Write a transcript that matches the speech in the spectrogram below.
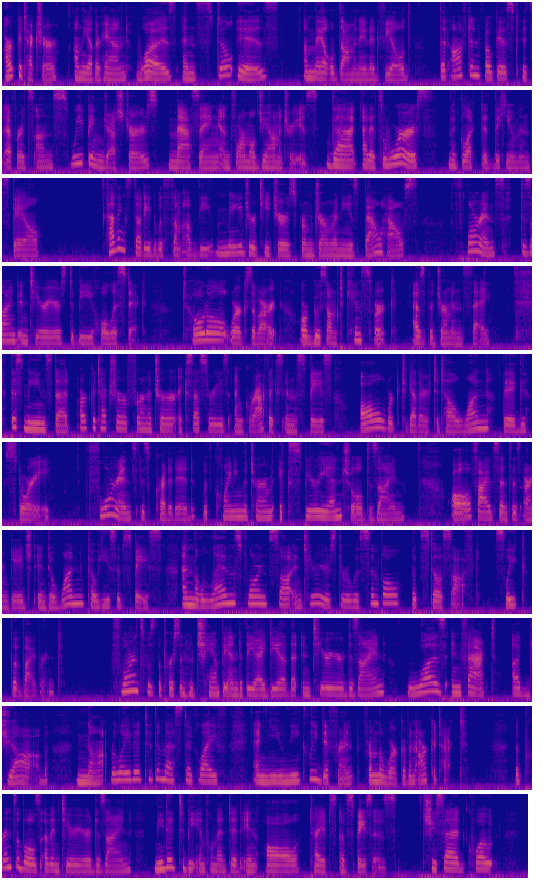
Architecture, on the other hand, was and still is a male dominated field that often focused its efforts on sweeping gestures, massing, and formal geometries that, at its worst, neglected the human scale. Having studied with some of the major teachers from Germany's Bauhaus, Florence designed interiors to be holistic, total works of art, or Gesamtkunstwerk, as the Germans say. This means that architecture, furniture, accessories, and graphics in the space all work together to tell one big story. Florence is credited with coining the term experiential design. All five senses are engaged into one cohesive space, and the lens Florence saw interiors through was simple but still soft, sleek but vibrant. Florence was the person who championed the idea that interior design was, in fact, a job not related to domestic life and uniquely different from the work of an architect. The principles of interior design needed to be implemented in all types of spaces. She said, quote,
